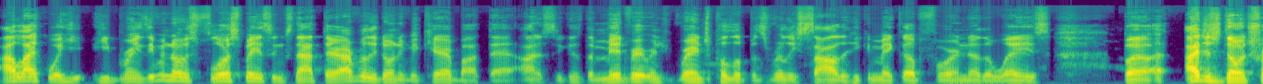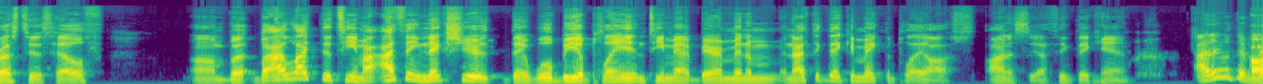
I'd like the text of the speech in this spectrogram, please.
I like what he, he brings, even though his floor spacing's not there. I really don't even care about that, honestly, because the mid range range pull up is really solid. He can make up for it in other ways, but I just don't trust his health. Um, but but I like the team. I, I think next year there will be a playing team at bare minimum, and I think they can make the playoffs. Honestly, I think they can. I think with the All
